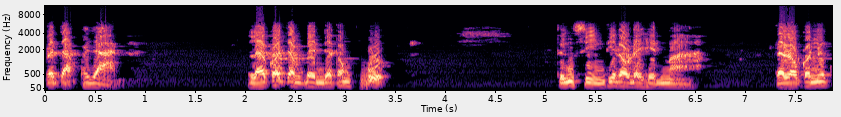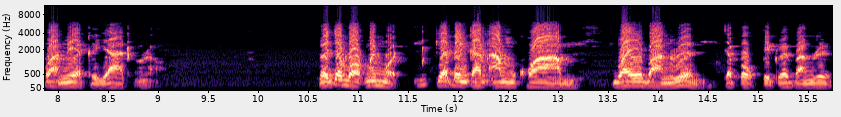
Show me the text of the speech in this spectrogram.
ประจักษ์พยาน แล้วก็จำเป็นจะต้องพูด ถึงสิ่งที่เราได้เห็นมา แต่เราก็นึกว่าเนี่ยคือญาติของเรา เราจะบอกไม่หมดแกเป็นการอำความ ไว้บางเรื่องจะปกปิดไว้บางเรื่อง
